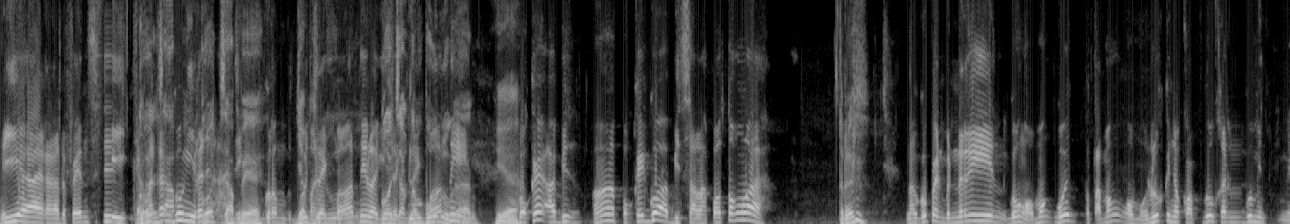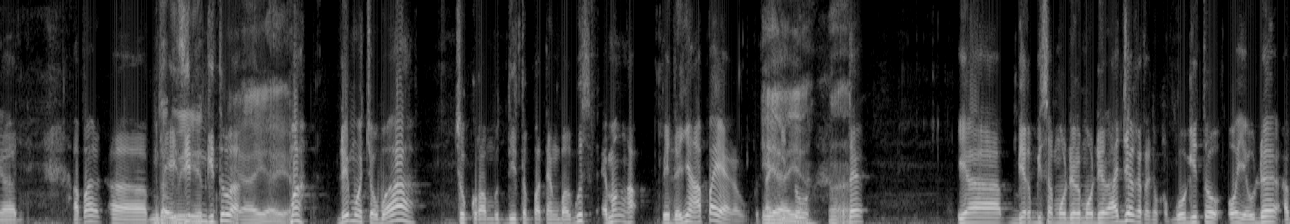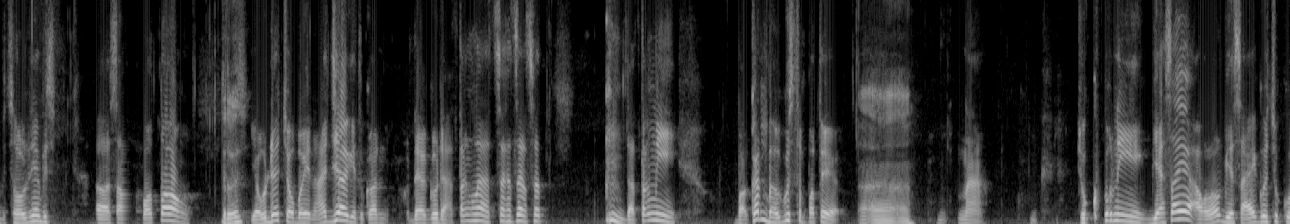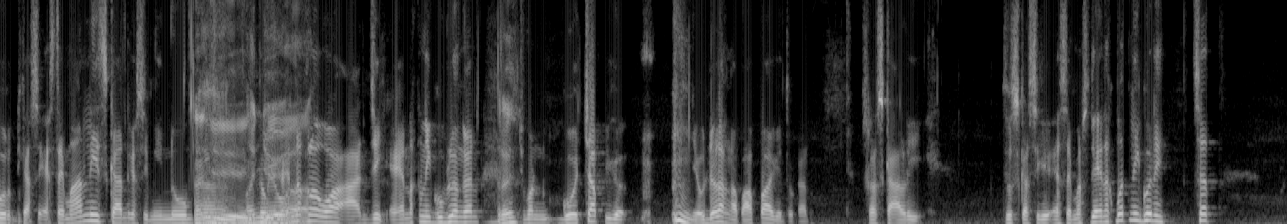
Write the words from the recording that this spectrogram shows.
Iya, karena ada fancy. Karena kan Gocap, gue ngiranya gocap anjing, ya. gue rambut gue jelek dulu. banget nih lagi Gocap jelek 60 banget nih. kan? Iya. Pokoknya abis, ah, pokoknya gue abis salah potong lah. Terus? Nah gue pengen benerin, gue ngomong, gue pertama ngomong dulu ke nyokap gue kan gue minta ya, apa eh, minta, Minta izin duit. gitu lah. Iya, iya, iya. Mah, dia mau coba ah, cukur rambut di tempat yang bagus. Emang bedanya apa ya? Kata Iya, gitu. iya. Heeh. Katanya, ya biar bisa model-model aja kata nyokap gue gitu. Oh ya udah, abis soalnya abis eh, salah potong. Terus? Ya udah cobain aja gitu kan. Udah gue datang lah, set set set. datang nih, bahkan bagus tempatnya. ya. Heeh, heeh. Nah, cukur nih biasa ya awal biasa aja gue cukur dikasih es teh manis kan kasih minum Anjing, itu mewah. enak lah wah anjing enak nih gue bilang kan Terus? cuman gocap juga ya udahlah nggak apa-apa gitu kan sekali sekali terus kasih sms dia enak banget nih gue nih set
